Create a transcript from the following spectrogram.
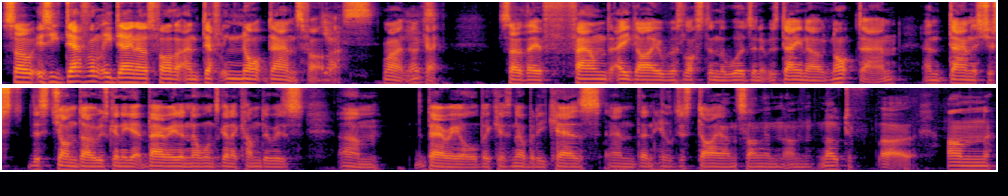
So is he definitely Dano's father and definitely not Dan's father? Yes, Right. he is. Okay. So they've found a guy who was lost in the woods, and it was Dano, not Dan. And Dan is just this John Doe who's going to get buried, and no one's going to come to his um, burial because nobody cares, and then he'll just die unsung and unnotif- uh, un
